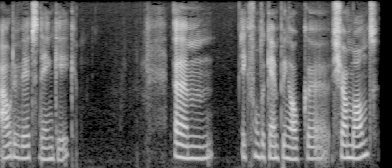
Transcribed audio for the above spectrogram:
ouderwets, denk ik. Ehm, ik vond de camping ook eh, charmant.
